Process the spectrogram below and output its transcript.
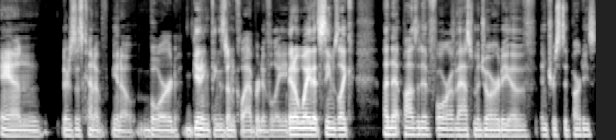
and there's this kind of, you know, board getting things done collaboratively in a way that seems like a net positive for a vast majority of interested parties.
